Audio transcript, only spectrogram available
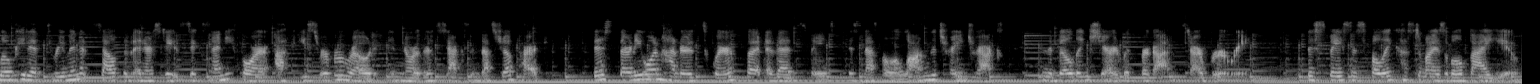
Located three minutes south of Interstate 694 off East River Road in Northern Stacks Industrial Park, this 3,100 square foot event space is nestled along the train tracks in the building shared with Forgotten Star Brewery. This space is fully customizable by you.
